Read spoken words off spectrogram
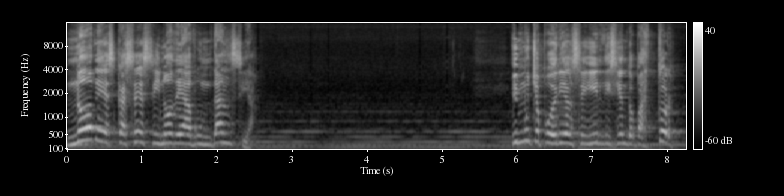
no de escasez, sino de abundancia. Y muchos podrían seguir diciendo, pastor,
